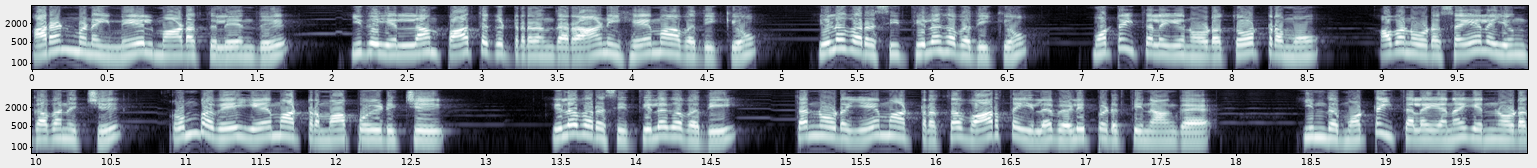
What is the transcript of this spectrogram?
அரண்மனை மேல் மாடத்திலேந்து இதையெல்லாம் பார்த்துக்கிட்டு இருந்த ராணி ஹேமாவதிக்கும் இளவரசி திலகவதிக்கும் மொட்டைத்தலையனோட தோற்றமும் அவனோட செயலையும் கவனிச்சு ரொம்பவே ஏமாற்றமா போயிடுச்சு. இளவரசி திலகவதி தன்னோட ஏமாற்றத்தை வார்த்தையில வெளிப்படுத்தினாங்க. இந்த மொட்டை தலையனை என்னோட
